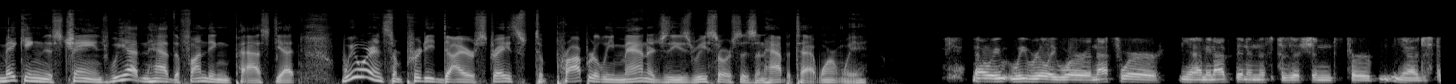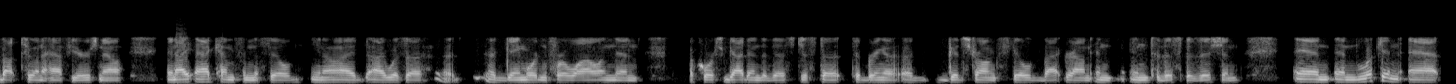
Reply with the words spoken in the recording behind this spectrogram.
making this change, we hadn't had the funding passed yet. We were in some pretty dire straits to properly manage these resources and habitat, weren't we? No, we we really were, and that's where you know. I mean, I've been in this position for you know just about two and a half years now, and I, I come from the field. You know, I I was a, a, a game warden for a while, and then of course got into this just to to bring a, a good strong field background in, into this position, and and looking at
